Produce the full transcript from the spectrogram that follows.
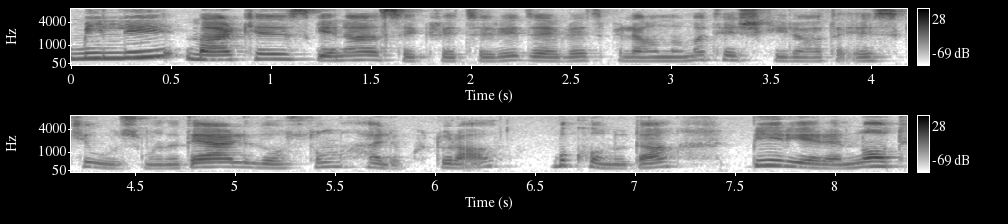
Milli Merkez Genel Sekreteri Devlet Planlama Teşkilatı eski uzmanı değerli dostum Haluk Dural bu konuda bir yere not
